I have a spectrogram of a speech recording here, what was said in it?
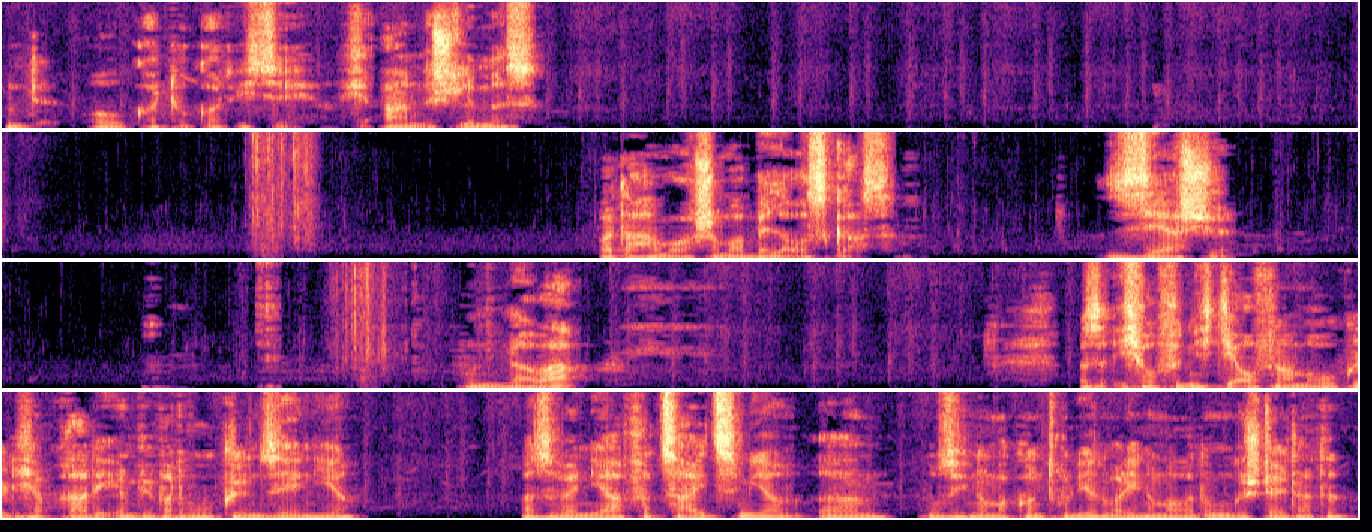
Und, oh Gott, oh Gott, ich sehe, ich ahne Schlimmes. Aber da haben wir auch schon mal Bälle aus Gas. Sehr schön. Wunderbar. Also ich hoffe nicht, die Aufnahme ruckelt. Ich habe gerade irgendwie was ruckeln sehen hier. Also wenn ja, verzeiht's mir. Ähm, muss ich nochmal kontrollieren, weil ich nochmal was umgestellt hatte.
